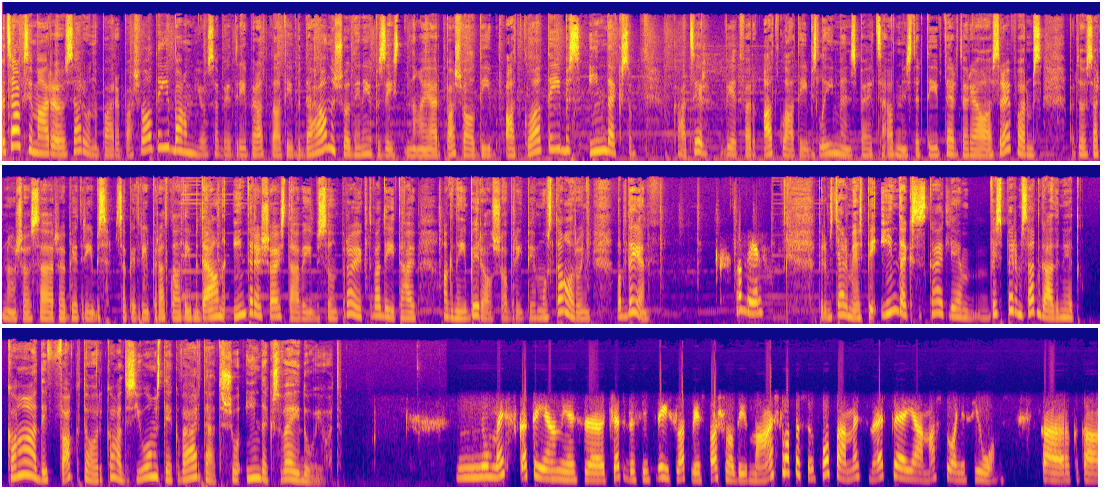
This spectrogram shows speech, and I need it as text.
Bet sāksim ar sarunu par pašvaldībām, jo sabiedrība par atklātību dēlnu šodien iepazīstināja ar pašvaldību atklātības indeksu kāds ir vietvaru atklātības līmenis pēc administratīva teritoriālās reformas. Par to sarunāšos ar biedrības sabiedrību par atklātību Dēlna interešu aizstāvības un projektu vadītāju Agniju Birolu šobrīd pie mūsu tālruņa. Labdien! Labdien! Pirms ķeramies pie indeksa skaitļiem, vispirms atgādiniet, kādi faktori, kādas jomas tiek vērtētas šo indeksu veidojot. Nu, mēs skatījāmies 43 eh, Latvijas pašvaldību mājaslapas un kopā mēs vērtējām astoņas jomas. Kā, kā,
